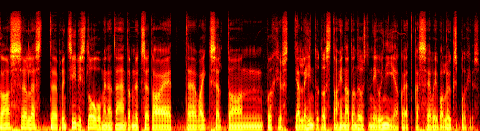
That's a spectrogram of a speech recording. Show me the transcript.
kas sellest äh, printsiibist loobumine tähendab nüüd seda, et vaikselt on põhjust jälle hindu tõsta, hinnad on tõusnud niikuinii, aga et kas see võib olla üks põhjus?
